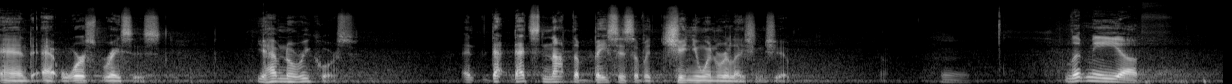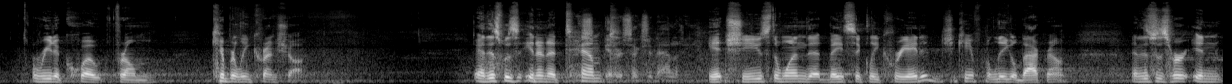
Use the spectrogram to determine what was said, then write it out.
and at worst racist, you have no recourse. And that, that's not the basis of a genuine relationship. Let me uh, read a quote from Kimberlé Crenshaw. And this was in an attempt. Intersectionality. It, she's the one that basically created, she came from a legal background. And this was her in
